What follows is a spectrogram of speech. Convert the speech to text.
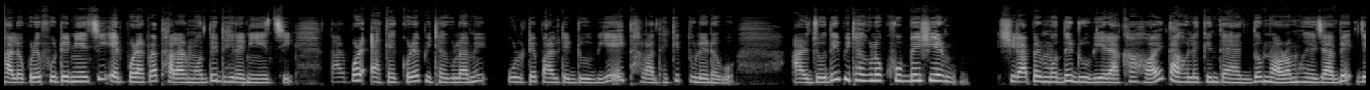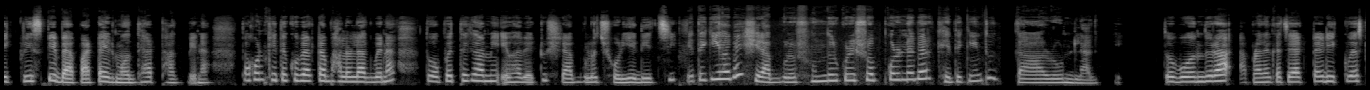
ভালো করে ফুটে নিয়েছি। এরপর একটা থালার মধ্যে ঢেলে নিয়েছি। তারপর এক এক করে পিঠাগুলো আমি উল্টে পাল্টে ডুবিয়ে এই থালা থেকে তুলে নেব। আর যদি পিঠাগুলো খুব বেশি এর সিরাপের মধ্যে ডুবিয়ে রাখা হয়, তাহলে কিন্তু একদম নরম হয়ে যাবে। যে ক্রিস্পি ব্যাপারটা এর মধ্যে আর থাকবে না। তখন খেতে খুব একটা ভালো লাগবে না। তো ওপর থেকে আমি এভাবে একটু সিরাপগুলো ছড়িয়ে দিচ্ছি। এতে কি হবে? সিরাপগুলো সুন্দর করে সোপ করে নেবে আর খেতে কিন্তু দারুণ লাগবে। তো বন্ধুরা, আপনাদের কাছে একটাই রিকোয়েস্ট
